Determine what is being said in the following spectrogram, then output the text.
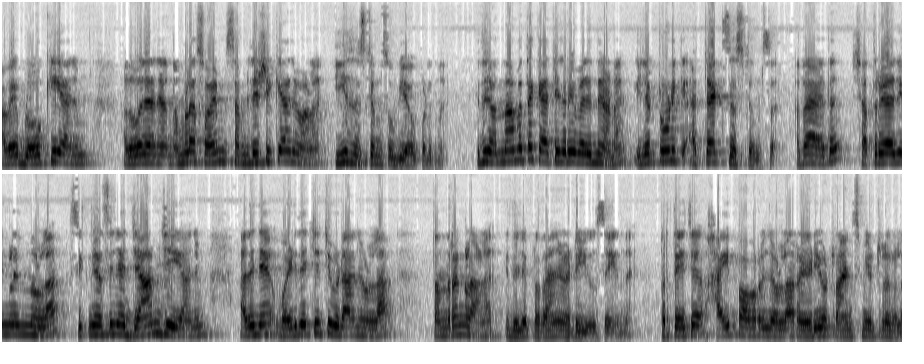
അവയെ ബ്ലോക്ക് ചെയ്യാനും അതുപോലെ തന്നെ നമ്മളെ സ്വയം സംരക്ഷിക്കാനുമാണ് ഈ സിസ്റ്റംസ് ഉപയോഗപ്പെടുന്നത്. ഇതിൽ ഒന്നാമത്തെ കാറ്റഗറി വരുന്നതാണ് ഇലക്ട്രോണിക് അറ്റാക്ക് സിസ്റ്റംസ് അതായത് ശത്രു രാജ്യങ്ങളിൽ നിന്നുള്ള സിഗ്നൽസിനെ ജാം ചെയ്യാനും അതിനെ വഴിതെറ്റിച്ച് വിടാനുമുള്ള തന്ത്രങ്ങളാണ് ഇതിൽ പ്രധാനമായിട്ട് യൂസ് ചെയ്യുന്നത്. പ്രത്യേകിച്ച് ഹൈ പവറിലുള്ള റേഡിയോ ട്രാൻസ്മീറ്ററുകൾ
